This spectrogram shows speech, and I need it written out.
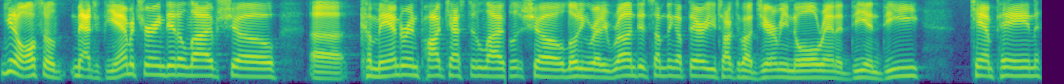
You know, also Magic the Amateuring did a live show. Uh, Commander and Podcast did a live show. Loading Ready Run did something up there. You talked about Jeremy Knoll ran a D&D campaign.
